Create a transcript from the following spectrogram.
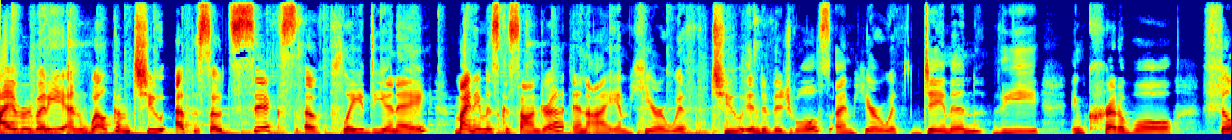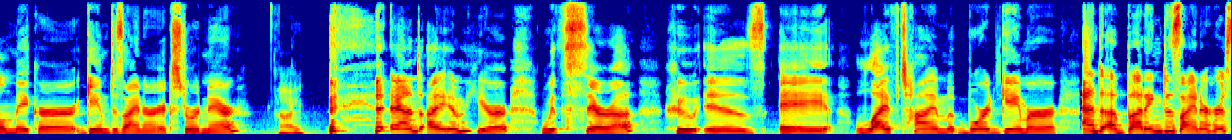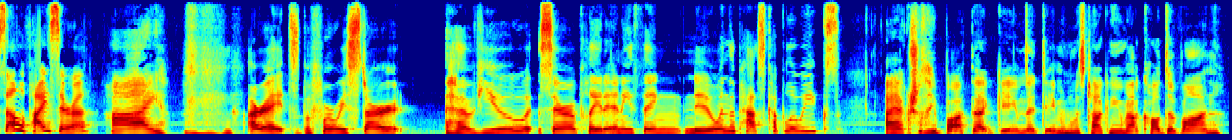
Hi, everybody, and welcome to episode six of Play DNA. My name is Cassandra, and I am here with two individuals. I'm here with Damon, the incredible filmmaker, game designer extraordinaire. Hi. and I am here with Sarah, who is a lifetime board gamer and a budding designer herself. Hi, Sarah. Hi. All right, before we start, have you, Sarah, played anything new in the past couple of weeks? I actually bought that game that Damon was talking about called Devon,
